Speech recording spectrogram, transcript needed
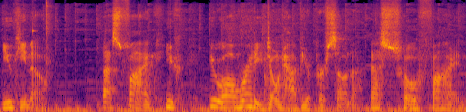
Yukino. That's fine. You, you already don't have your persona. That's so fine.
